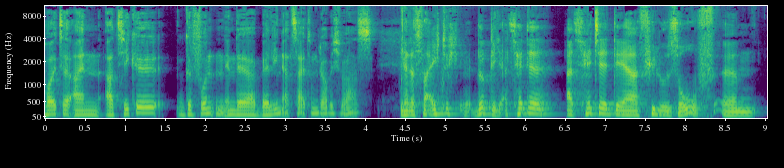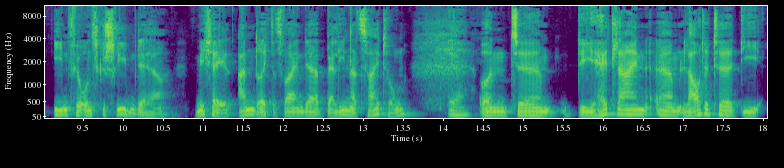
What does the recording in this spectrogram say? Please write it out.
heute einen Artikel gefunden in der Berliner Zeitung, glaube ich, war es. Ja, das war echt durch, wirklich, als hätte, als hätte der Philosoph ähm, ihn für uns geschrieben, der Herr Michael Andrich, das war in der Berliner Zeitung. Ja. Und ähm, die Headline ähm, lautete die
